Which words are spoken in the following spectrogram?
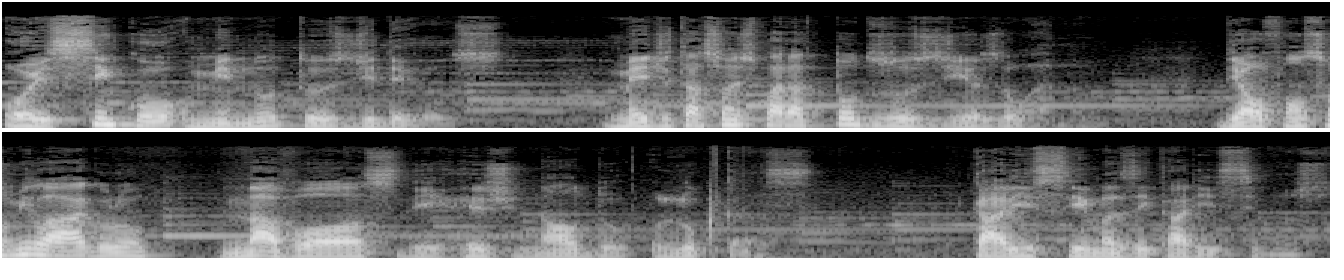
Os Cinco Minutos de Deus Meditações para todos os dias do ano. De Alfonso Milagro, na voz de Reginaldo Lucas. Caríssimas e caríssimos,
